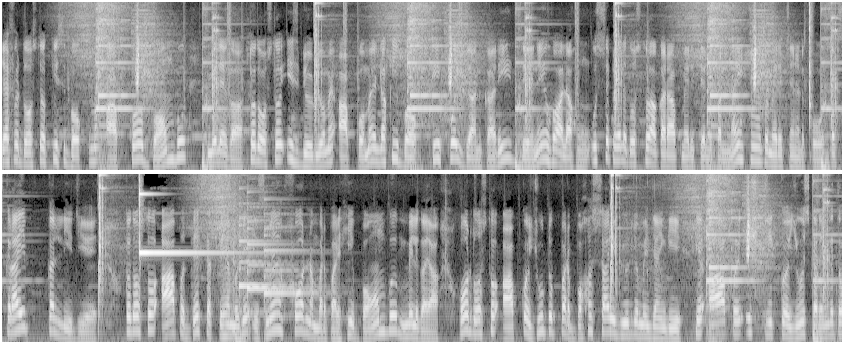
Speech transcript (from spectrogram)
या फिर दोस्तों, किस बॉक्स में आपको बॉम्ब मिलेगा। तो दोस्तों, इस वीडियो में आपको मैं लकी बॉक्स की फुल जानकारी देने वाला हूँ। उससे पहले दोस्तों, अगर आप मेरे चैनल पर नए हैं तो मेरे चैनल को सब्सक्राइब कर लीजिए। तो दोस्तों, आप देख सकते हैं मुझे इसमें फ़ोर नंबर पर ही बॉम्ब मिल गया। और दोस्तों, आपको यूट्यूब पर बहुत सारी वीडियो मिल जाएँगी कि आप इस ट्रिक को यूज़ करेंगे तो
